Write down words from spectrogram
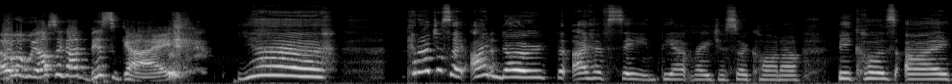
Oh, but we also got this guy. Yeah. Can I just say, I know that I have seen The Outrageous Okona because I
